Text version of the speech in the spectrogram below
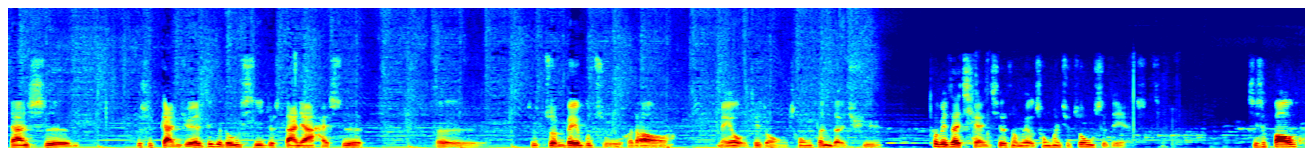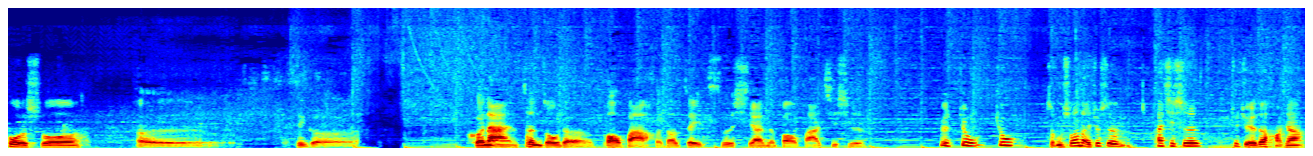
但是，就是感觉这个东西，就是大家还是，呃，就准备不足和到没有这种充分的去，特别在前期的时候没有充分去重视这件事情。其实包括说，呃，这个河南郑州的爆发和到这一次西安的爆发，其实。就就就怎么说呢？就是他其实就觉得好像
